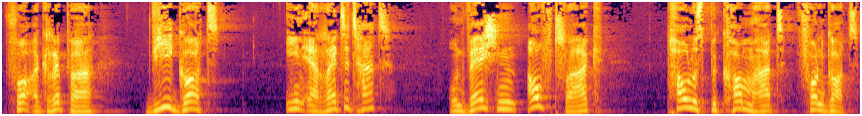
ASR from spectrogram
vor Agrippa, wie Gott ihn errettet hat und welchen Auftrag Paulus bekommen hat von Gott.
